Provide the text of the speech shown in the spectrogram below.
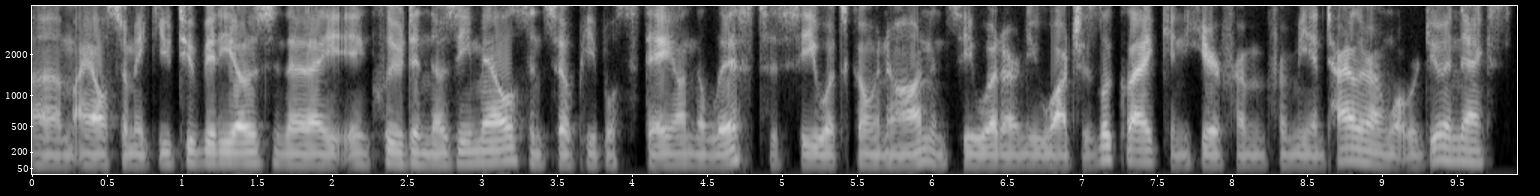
Um, I also make YouTube videos that I include in those emails. And so people stay on the list to see what's going on and see what our new watches look like and hear from, from me and Tyler on what we're doing next.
